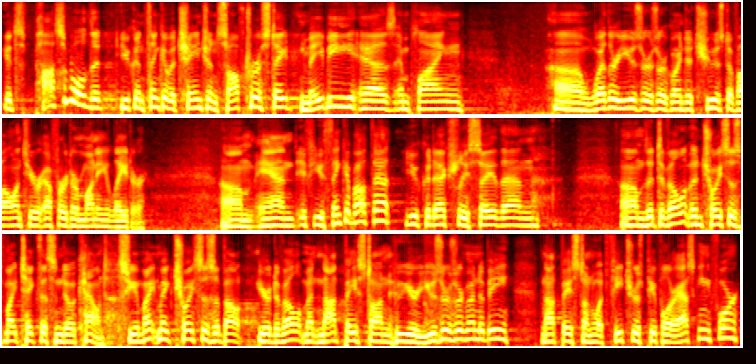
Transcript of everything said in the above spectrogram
it's possible that you can think of a change in software state maybe as implying uh, whether users are going to choose to volunteer effort or money later. Um, and if you think about that, you could actually say then um, that development choices might take this into account. So you might make choices about your development not based on who your users are going to be, not based on what features people are asking for,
